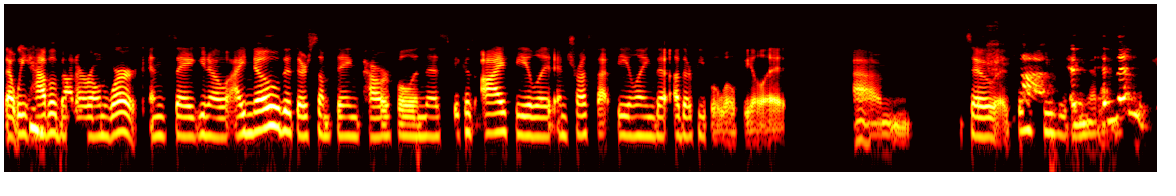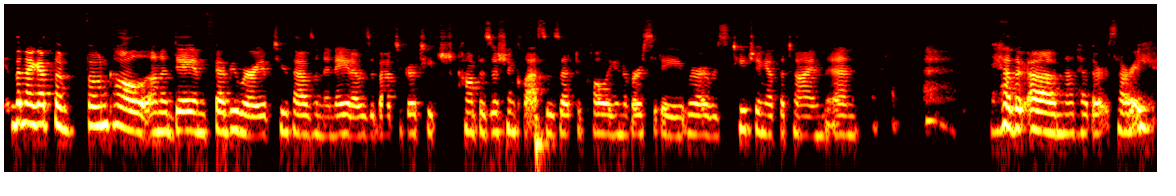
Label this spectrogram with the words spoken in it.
that we have about our own work and say you know i know that there's something powerful in this because i feel it and trust that feeling that other people will feel it. Um so for bringing and, and then then i got the phone call on a day in february of 2008 i was about to go teach composition classes at depaul university where i was teaching at the time. And heather um, not heather sorry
